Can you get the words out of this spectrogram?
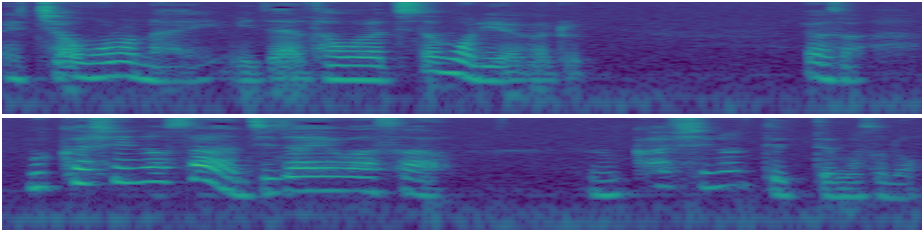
めっちゃおもろないみたいな友達と盛り上がる。でもさ昔のさ時代はさ昔のって言ってもその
